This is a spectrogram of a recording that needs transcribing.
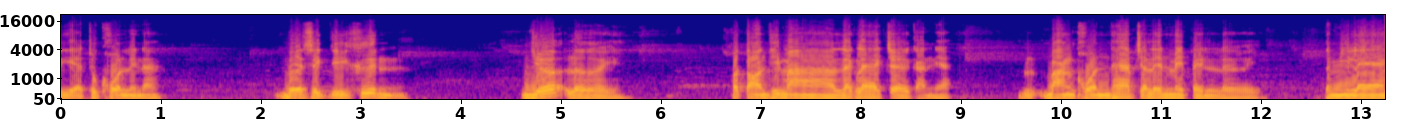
ลี่ยทุกคนเลยนะเบสิกดีขึ้น เยอะเลย เพราะตอนที่มาแรก ๆเจอกันเนี่ย บางคนแทบจะเล่นไม่เป็นเลย แต่มีแรง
